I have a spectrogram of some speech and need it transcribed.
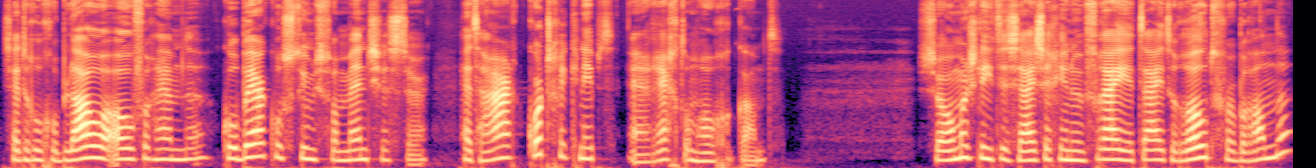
Zij droegen blauwe overhemden, Colbert-kostuums van Manchester, het haar kort geknipt en recht omhoog gekamd. Zomers lieten zij zich in hun vrije tijd rood verbranden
